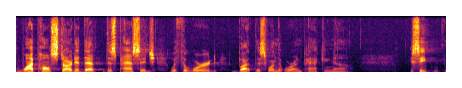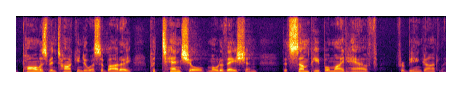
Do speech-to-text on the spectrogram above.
why Paul started that, this passage with the word but, this one that we're unpacking now. You see, Paul has been talking to us about a potential motivation that some people might have for being godly.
